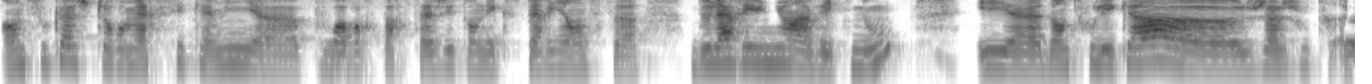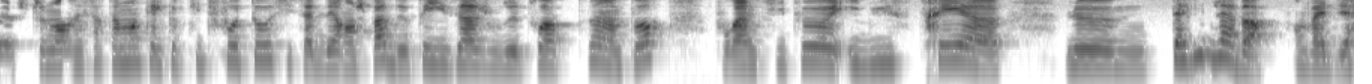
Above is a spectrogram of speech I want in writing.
En tout cas, je te remercie Camille euh, pour avoir partagé ton expérience euh, de la réunion avec nous. Et euh, dans tous les cas, j'ajoute, je te demanderai certainement quelques petites photos si ça te dérange pas, de paysages ou de toi, peu importe, pour un petit peu illustrer le, ta vie de là-bas, on va dire.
